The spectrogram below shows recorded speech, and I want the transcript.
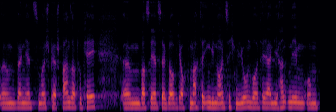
ähm, wenn jetzt zum Beispiel Herr Spahn sagt, okay, ähm, was er jetzt ja, glaube ich, auch gemacht hat, irgendwie 90 Millionen wollte er ja in die Hand nehmen, um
